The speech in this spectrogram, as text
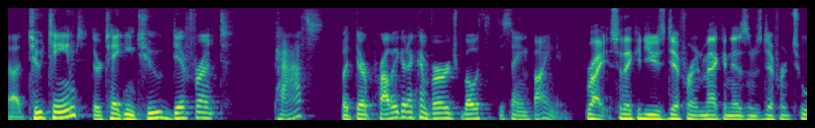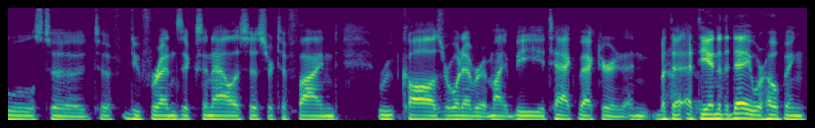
uh, two teams. They're taking two different paths, but they're probably going to converge both at the same finding. Right. So they could use different mechanisms, different tools to to do forensics analysis or to find root cause or whatever it might be, attack vector. And, and but the, at the end of the day, we're hoping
